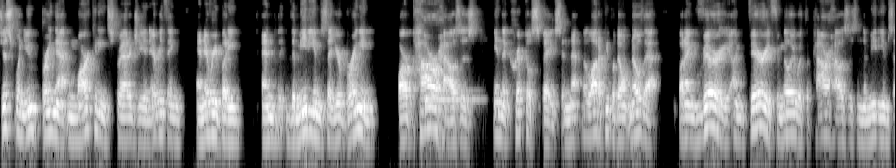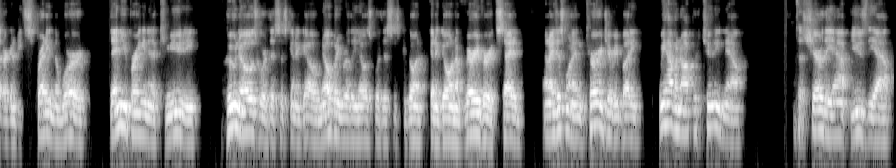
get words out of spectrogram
Just when you bring that marketing strategy and everything and everybody and the, mediums that you're bringing are powerhouses in the crypto space. And that a lot of people don't know that, but I'm very, I'm very familiar with the powerhouses and the mediums that are going to be spreading the word. Then you bring in a community, who knows where this is going to go? Nobody really knows where this is going, going to go. And I'm very, very excited. And I just want to encourage everybody we have an opportunity now to share the app, use the app,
